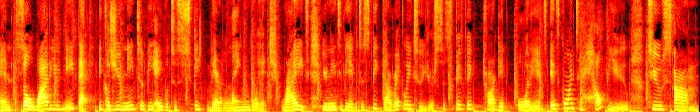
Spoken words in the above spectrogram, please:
And so, why do you need that? Because you need to be able to speak their language, right? You need to be able to speak directly to your specific target audience. It's going to help you to, um,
